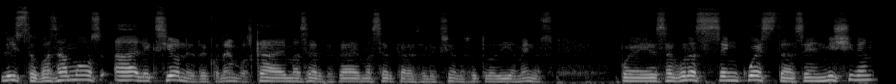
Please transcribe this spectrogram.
Listo, pasamos a elecciones, recordemos, cada vez más cerca, cada vez más cerca las elecciones, otro día menos. Pues algunas encuestas en Michigan,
